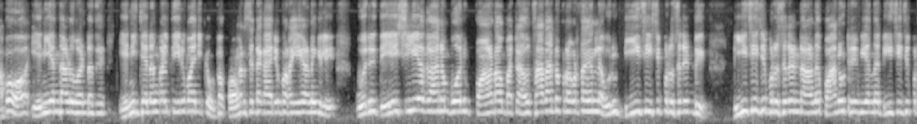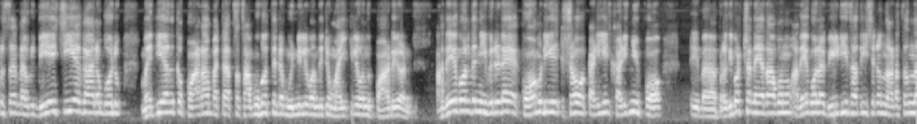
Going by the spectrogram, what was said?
അപ്പോ ഇനി എന്താണ് വേണ്ടത്? ഇനി ജനങ്ങൾ തീരുമാനിക്കും. ഇപ്പൊ കോൺഗ്രസിന്റെ കാര്യം പറയുകയാണെങ്കിൽ ഒരു ദേശീയ ഗാനം പോലും പാടാൻ പറ്റാത്ത സാധാരണ പ്രവർത്തകനല്ല ഒരു D C C president. D C C president ആണ് പാനൂട്ട് രവി എന്ന ഡി സി സി പ്രസിഡന്റ് ഒരു ദേശീയ ഗാനം പോലും മര്യാദയ്ക്ക് പാടാൻ പറ്റാത്ത സമൂഹത്തിന്റെ മുന്നിൽ വന്നിട്ട് മൈക്കിൽ വന്ന് പാടുകയാണ്. അതേപോലെ തന്നെ ഇവരുടെ കോമഡി ഷോ കഴി കഴിഞ്ഞു ഇപ്പോ പ്രതിപക്ഷ നേതാവും അതേപോലെ വി ഡി സതീശനും നടത്തുന്ന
